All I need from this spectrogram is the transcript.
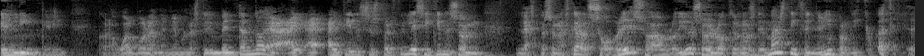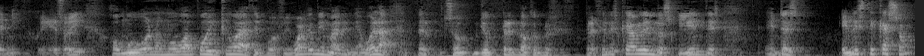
en LinkedIn. Con lo cual, bueno, me, lo estoy inventando, ahí, ahí, tienen sus perfiles y quiénes son las personas. Claro, sobre eso hablo yo, sobre lo que los demás dicen de mí, porque ¿qué voy a decir de mí? Yo soy o muy bueno, muy guapo, ¿y qué voy a decir? Pues igual que mi madre y mi abuela, pero yo lo que prefiero es que hablen los clientes, entonces, en este caso,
